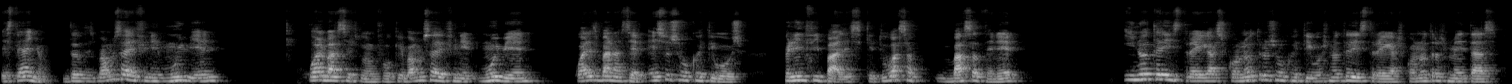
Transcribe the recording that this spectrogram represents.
este año. Entonces vamos a definir muy bien cuál va a ser tu enfoque, vamos a definir muy bien cuáles van a ser esos objetivos principales que tú vas a, vas a tener y no te distraigas con otros objetivos, no te distraigas con otras metas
